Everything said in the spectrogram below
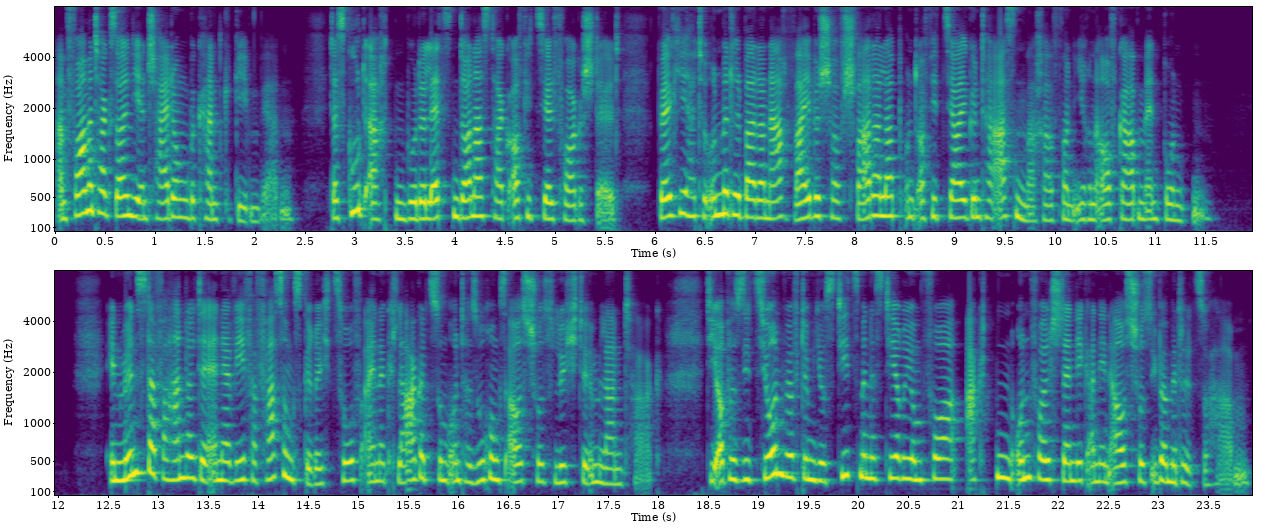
Am Vormittag sollen die Entscheidungen bekannt gegeben werden. Das Gutachten wurde letzten Donnerstag offiziell vorgestellt. Wölki hatte unmittelbar danach Weihbischof Schwaderlapp und Offizial Günther Assenmacher von ihren Aufgaben entbunden. In Münster verhandelt der NRW-Verfassungsgerichtshof eine Klage zum Untersuchungsausschuss Lüchte im Landtag. Die Opposition wirft dem Justizministerium vor, Akten unvollständig an den Ausschuss übermittelt zu haben.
